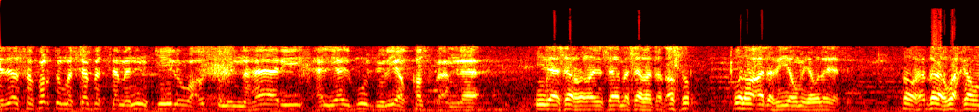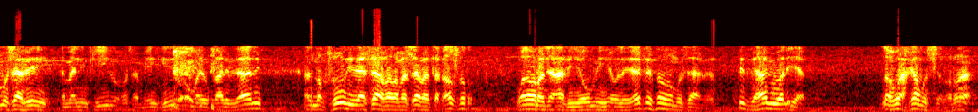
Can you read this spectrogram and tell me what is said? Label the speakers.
Speaker 1: إذا سافرت مسافة 80 كيلو وعدت من نهاري هل يجوز لي القصر أم لا؟
Speaker 2: إذا سافر الإنسان مسافة قصر ولو عاد في يومه وليلته. فله أحكام المسافرين. 80 كيلو أو 70 كيلو وما يقارب ذلك. المقصود إذا سافر مسافة قصر ولو رجع في يومه أو ليلته فهو مسافر بالذهاب والإياب. له أحكام السفر نعم.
